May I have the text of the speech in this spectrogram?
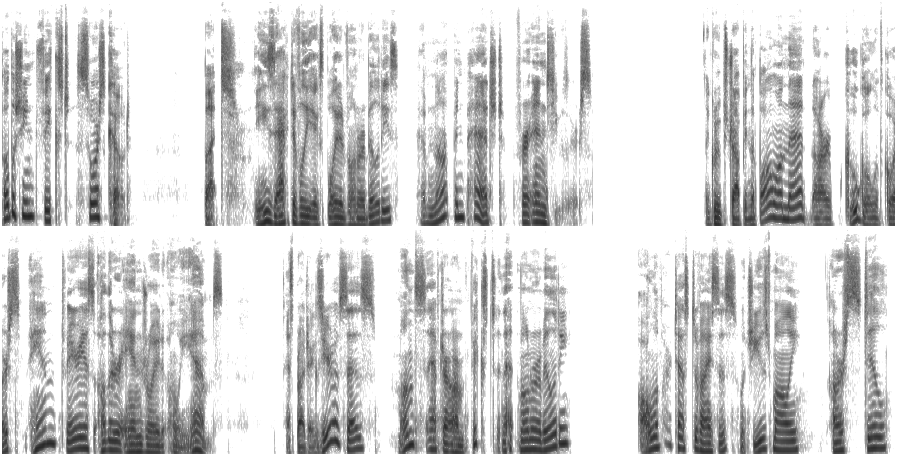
publishing fixed source code. But these actively exploited vulnerabilities have not been patched for end users. The groups dropping the ball on that are Google, of course, and various other Android OEMs. As Project Zero says, months after ARM fixed that vulnerability, all of our test devices, which used Mali, are still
